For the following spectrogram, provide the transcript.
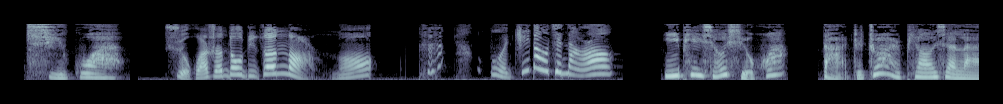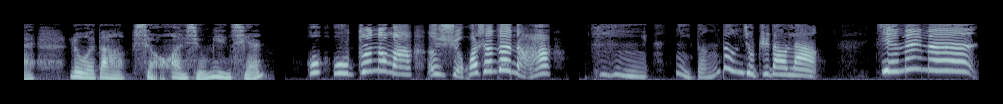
奇怪！雪花山到底在哪儿呢？我知道在哪儿哦，一片小雪花。打着转儿飘下来，落到小浣熊面前。哦哦，真的吗？雪花山在哪儿？哼哼，你等等就知道了。姐妹们，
